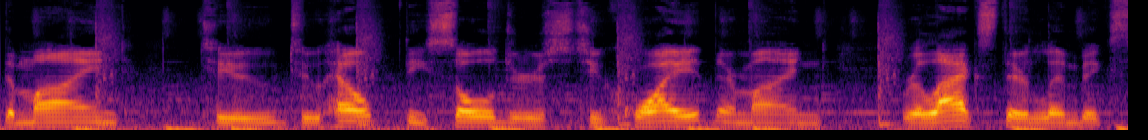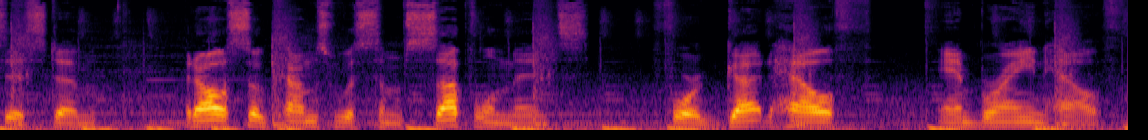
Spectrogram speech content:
the mind, to, to help these soldiers to quiet their mind, relax their limbic system. It also comes with some supplements for gut health and brain health.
